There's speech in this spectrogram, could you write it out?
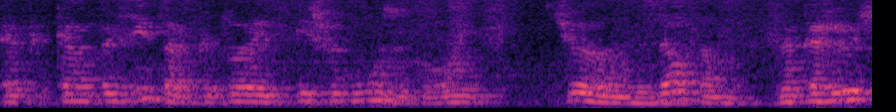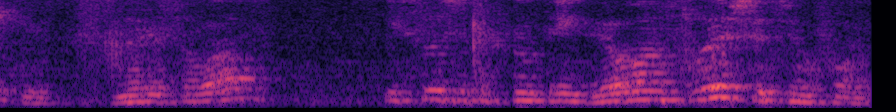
Как композитор, который пишет музыку, он что он взял там закажучки, нарисовал, И слышит их внутри. и он слышит симфонию.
